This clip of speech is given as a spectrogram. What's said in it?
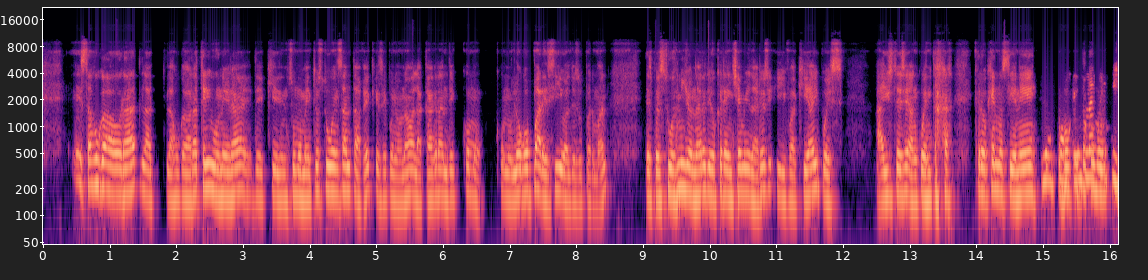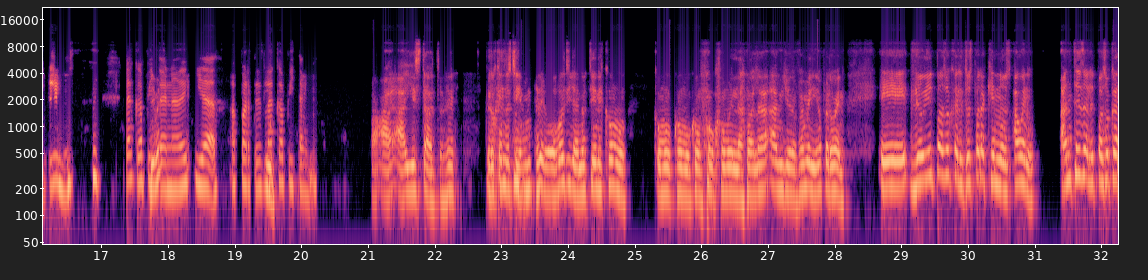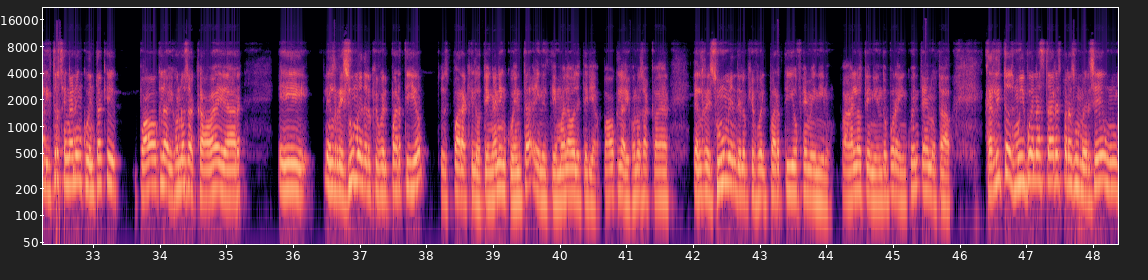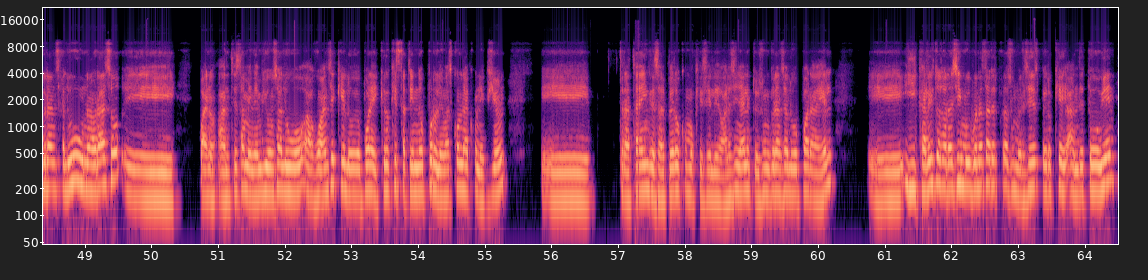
esta jugadora, la, jugadora tribunera de que en su momento estuvo en Santa Fe, que se ponía una balaca grande como con un logo parecido al de Superman. Después estuvo en Millonarios, digo que era hincha de Millonarios y fue aquí ahí, pues ahí ustedes se dan cuenta, creo que nos tiene un poquito la como... Capitana, la capitana de equidad, aparte es la capitana. Ahí está, entonces creo que nos tiene entre ojos y ya nos tiene como, como, como, como, como en la bala a Millón Femenino, pero bueno, eh, le doy el paso a Carlitos para que nos, ah bueno, antes de darle el paso a Carlitos, tengan en cuenta que Pablo Clavijo nos acaba de dar eh, el resumen de lo que fue el partido, entonces, para que lo tengan en cuenta en el tema de la boletería, Pau Clavijo nos acaba de dar el resumen de lo que fue el partido femenino. Háganlo teniendo por ahí en cuenta y anotado. Carlitos, muy buenas tardes para su merced. Un gran saludo, un abrazo. Eh, bueno, antes también envío un saludo a Juanse, que lo veo por ahí, creo que está teniendo problemas con la conexión. Eh, trata de ingresar, pero como que se le va la señal, entonces un gran saludo para él. Eh, y Carlitos, ahora sí, muy buenas tardes para su merced, espero que ande todo bien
